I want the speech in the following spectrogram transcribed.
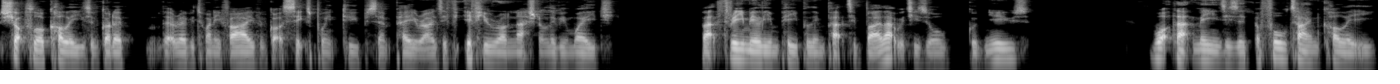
shop floor colleagues have got a that are over 25 have got a 6.2% pay rise if if you were on national living wage. About 3 million people impacted by that, which is all good news. What that means is a, a full-time colleague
